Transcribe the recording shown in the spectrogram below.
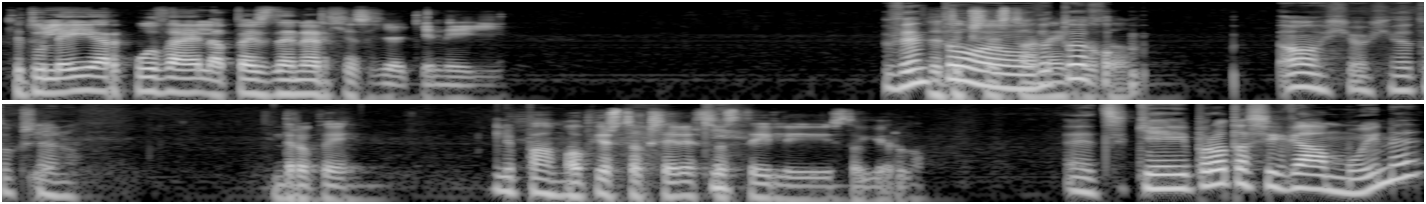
και του λέει η Αρκούδα, έλα πες δεν έρχεσαι για κυνήγι. Δεν, Δεν το, το ξέρεις το δεν το ανέκδοτο. έχω... Όχι, όχι, δεν το ξέρω. Ντροπή. Λυπάμαι. Όποιος το ξέρει, θα το Και- στείλει στον Γιώργο. Έτσι. Και η πρόταση γάμου είναι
